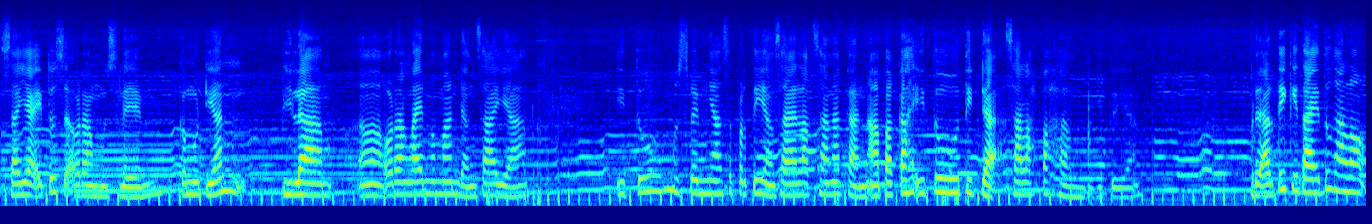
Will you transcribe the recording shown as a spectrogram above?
saya itu seorang muslim. Kemudian bila uh, orang lain memandang saya itu muslimnya seperti yang saya laksanakan, apakah itu tidak salah paham begitu ya? Berarti kita itu kalau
